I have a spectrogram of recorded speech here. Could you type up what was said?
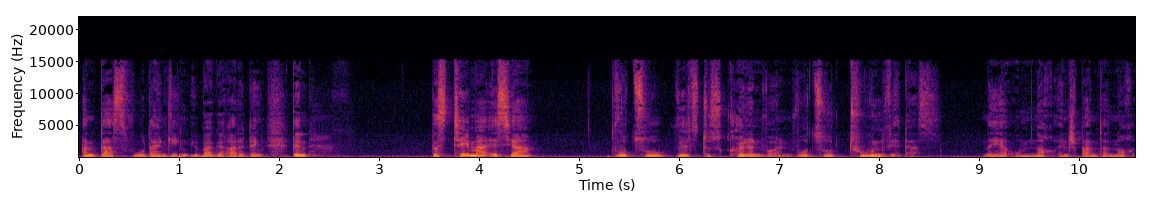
an das, wo dein Gegenüber gerade denkt. Denn das Thema ist ja, wozu willst du es können wollen? Wozu tun wir das? Naja, um noch entspannter, noch,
